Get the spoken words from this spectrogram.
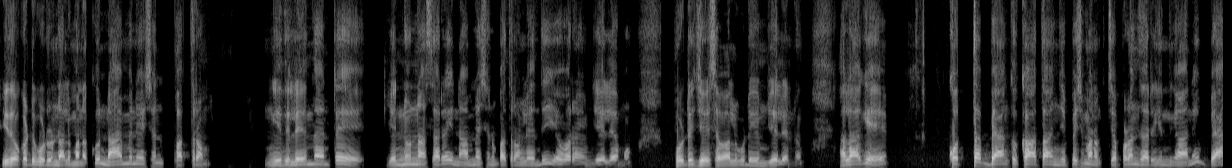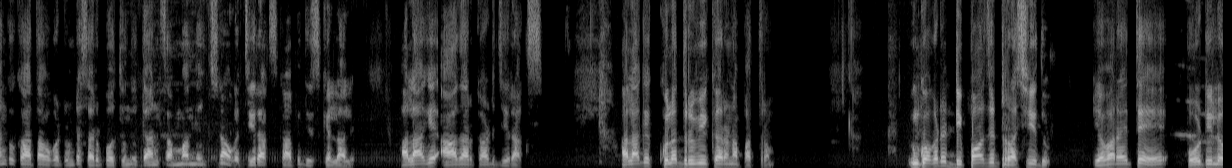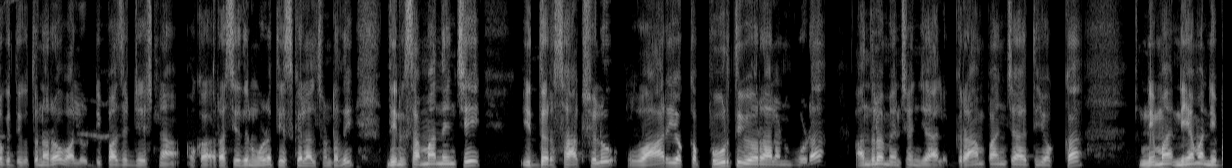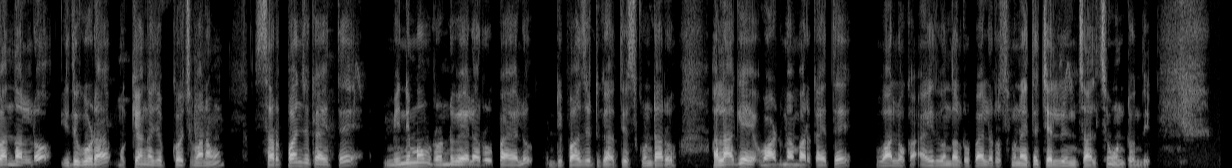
ఇది ఒకటి కూడా ఉండాలి మనకు. నామినేషన్ పత్రం. ఇది లేదంటే ఎన్ని ఉన్నా సరే ఈ నామినేషన్ పత్రం లేనిది ఎవరు ఏం చేయలేము. పోటీ చేసే వాళ్ళు కూడా ఏం చేయలేము అలాగే కొత్త బ్యాంకు ఖాతా అని చెప్పేసి మనకు చెప్పడం జరిగింది కానీ బ్యాంకు ఖాతా ఒకటి ఉంటే సరిపోతుంది. దానికి సంబంధించిన ఒక జిరాక్స్ కాపీ తీసుకెళ్ళాలి. అలాగే ఆధార్ కార్డు జిరాక్స్. అలాగే కుల ధృవీకరణ పత్రం. ఇంకొకటి డిపాజిట్ రసీదు. ఎవరైతే పోటీలోకి దిగుతున్నారో వాళ్ళు డిపాజిట్ చేసిన ఒక రసీదును కూడా తీసుకెళ్ళాల్సి ఉంటుంది. దీనికి సంబంధించి ఇద్దరు సాక్షులు వారి యొక్క పూర్తి వివరాలను కూడా అందులో మెన్షన్ చేయాలి. గ్రామ పంచాయతీ యొక్క నిమ నియమ నిబంధనలో ఇది కూడా ముఖ్యంగా చెప్పుకోవచ్చు మనం సర్పంచ్కి అయితే మినిమం రెండు వేల రూపాయలు డిపాజిట్గా తీసుకుంటారు. అలాగే వార్డు మెంబర్కి అయితే వాళ్ళు ఒక ఐదు వందల రూపాయల రుసుమును అయితే చెల్లించాల్సి ఉంటుంది.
